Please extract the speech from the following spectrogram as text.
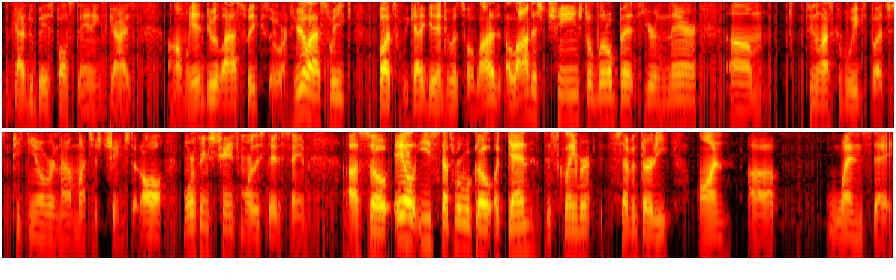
We got to do baseball standings, guys. Um, we didn't do it last week, so we weren't here last week. But we got to get into it. So a lot of a lot has changed a little bit here and there. Um, between the last couple weeks, but just peeking over, not much has changed at all. More things change, more they stay the same. Uh, so AL East, that's where we'll go. Again, disclaimer: it's 7:30 on uh, Wednesday,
